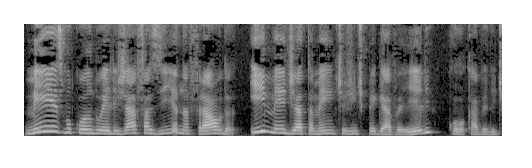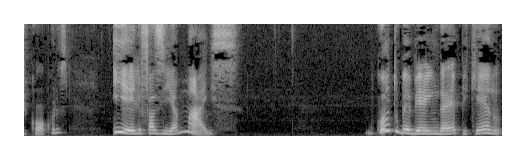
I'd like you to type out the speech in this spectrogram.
mesmo quando ele já fazia na fralda, imediatamente a gente pegava ele, colocava ele de cócoras e ele fazia mais. Enquanto o bebê ainda é pequeno,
